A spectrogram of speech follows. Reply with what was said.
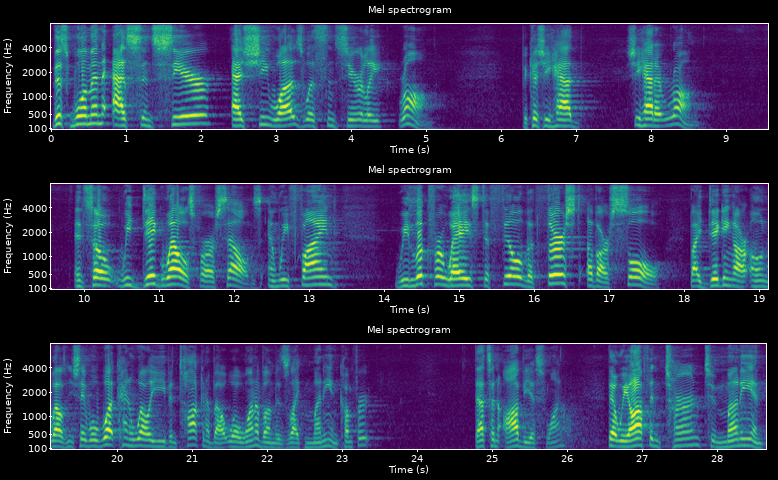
This woman, as sincere as she was, was sincerely wrong because she had, she had it wrong. And so we dig wells for ourselves and we find, we look for ways to fill the thirst of our soul by digging our own wells. And you say, well, what kind of well are you even talking about? Well, one of them is like money and comfort. That's an obvious one. That we often turn to money and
